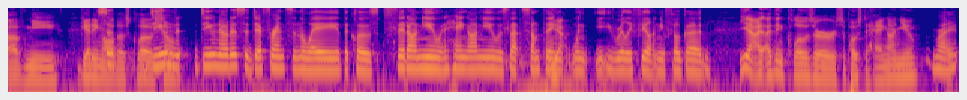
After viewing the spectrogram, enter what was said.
of me getting So all those clothes. Do you so n- do you notice a difference in the way the clothes fit on you and hang on you? Is that something Yeah. when you really feel it and you feel good? Yeah, I, I think clothes are supposed to hang on you, Right.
